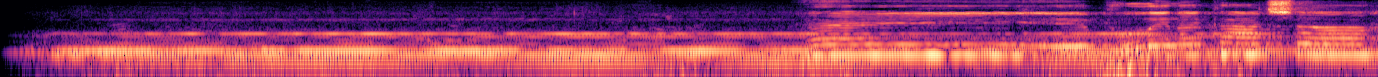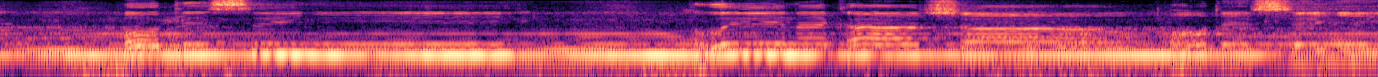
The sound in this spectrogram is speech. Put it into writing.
Ей, плине кача по тисині, плине кача по тисині.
